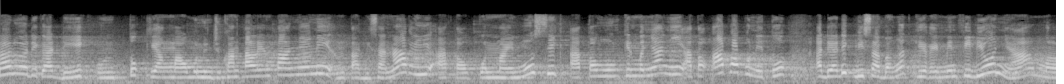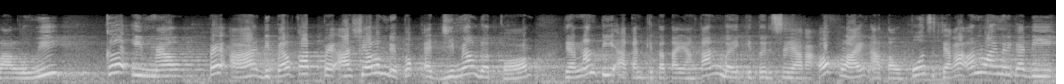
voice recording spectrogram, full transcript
Lalu adik-adik untuk yang mau menunjukkan talentanya nih entah bisa nari ataupun main musik atau mungkin menyanyi atau apa pun itu adik-adik bisa banget kirimin videonya melalui ke email PA di pelkatpa@shalomdepok@gmail.com yang nanti akan kita tayangkan baik itu secara offline ataupun secara online adik-adik.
